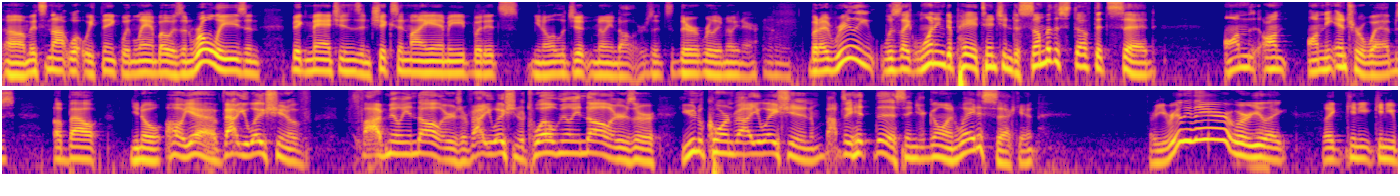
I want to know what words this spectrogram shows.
Um, it's not what we think with Lambos and Rollies and big mansions and chicks in Miami, but it's you know a legit million dollars. It's they're really a millionaire. But I really was like wanting to pay attention to some of the stuff that's said on on on the interwebs about you know oh yeah valuation of five million dollars or valuation of twelve million dollars or unicorn valuation. I'm about to hit this, and you're going wait a second. Are you really there, or are you like like can you can you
